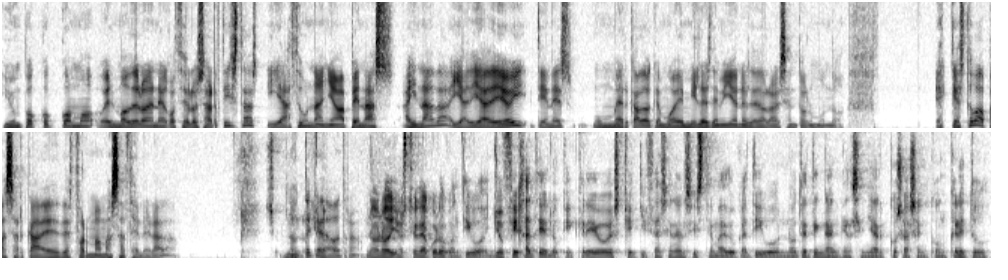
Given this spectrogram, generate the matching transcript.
y un poco como el modelo de negocio de los artistas y hace un año apenas hay nada y a día de hoy tienes un mercado que mueve miles de millones de dólares en todo el mundo. Es que esto va a pasar cada vez de forma más acelerada. No te queda otra. No, no, yo estoy de acuerdo contigo. Yo fíjate, lo que creo es que quizás en el sistema educativo no te tengan que enseñar cosas en concreto,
